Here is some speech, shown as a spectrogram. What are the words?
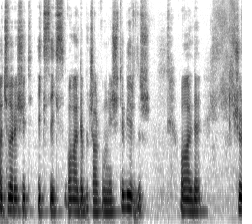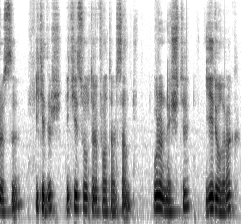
açılar eşit x x. O halde bu çarpımın eşiti 1'dir. O halde şurası 2'dir. 2'yi sol tarafa atarsam buranın eşiti 7 olarak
